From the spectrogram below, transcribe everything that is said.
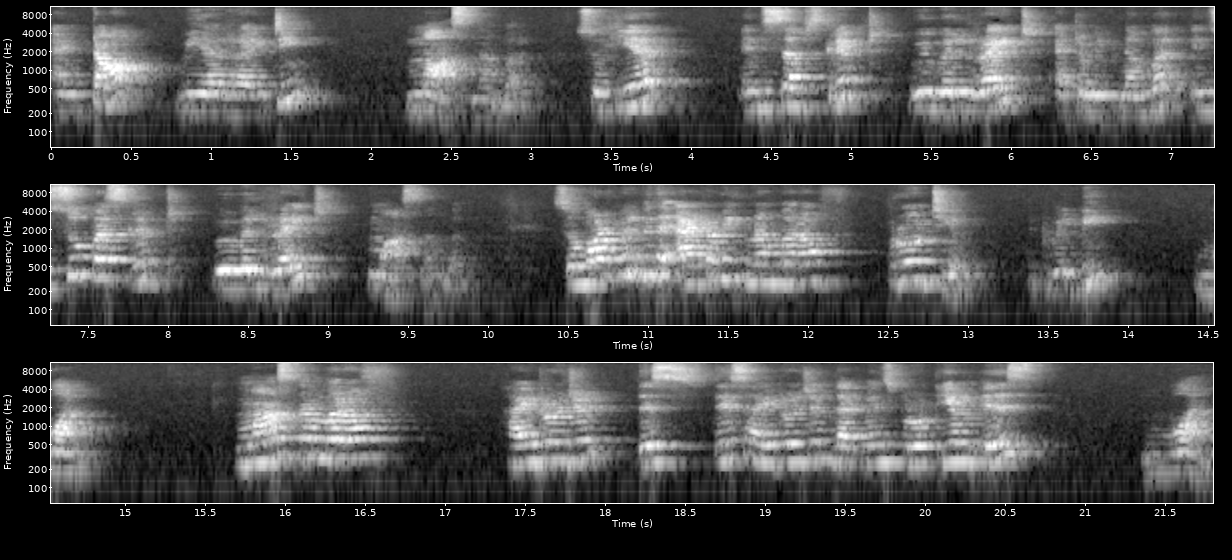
and top we are writing mass number. So here in subscript we will write atomic number, in superscript we will write mass number. So what will be the atomic number of protium? It will be 1. Mass number of hydrogen, this, this hydrogen that means protium is 1.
